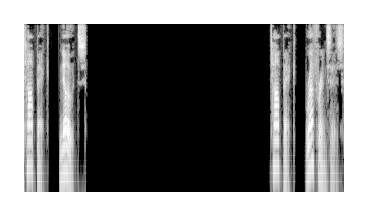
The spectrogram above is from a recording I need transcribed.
Topic. Notes. Topic. References.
